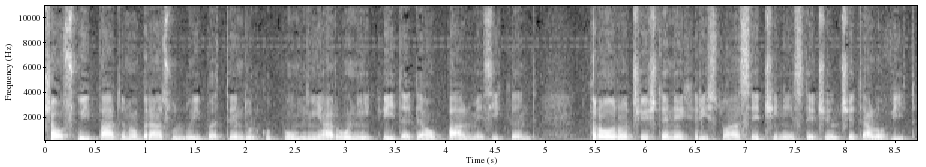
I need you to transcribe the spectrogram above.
Și-au scuipat în obrazul lui bătându-l cu pumnii, iar unii îi dădeau palme zicând, prorocește-ne, Hristoase, cine este cel ce te-a lovit?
